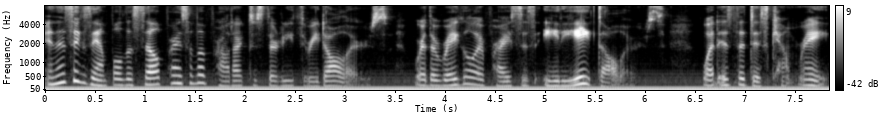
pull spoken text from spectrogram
In this example, the sale price of a product is $33, where the regular price is $88. What is the discount rate?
